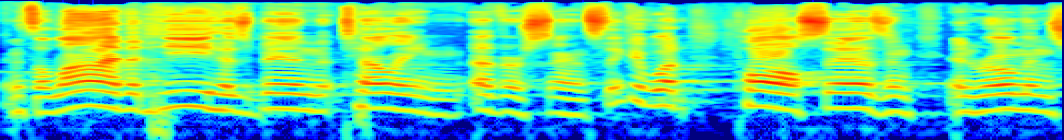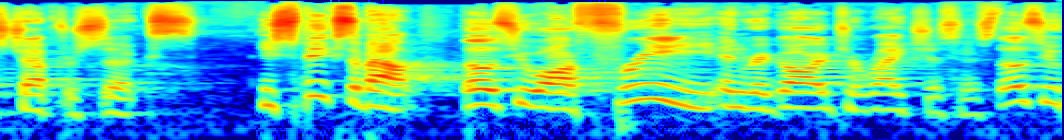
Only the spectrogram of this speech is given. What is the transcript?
And it's a lie that he has been telling ever since. Think of what Paul says in, in Romans chapter 6. He speaks about those who are free in regard to righteousness, those who,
